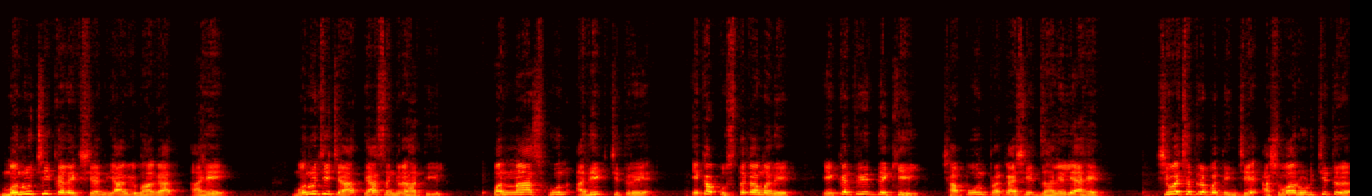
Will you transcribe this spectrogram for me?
मनुची कलेक्शन या विभागात आहे. मनुचीच्या त्या संग्रहातील पन्नासहून अधिक चित्रे एका पुस्तकामध्ये एकत्रित देखील छापून प्रकाशित झालेले आहेत. शिवछत्रपतींचे अश्वारूढ चित्र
